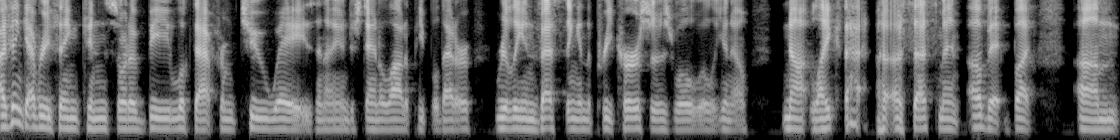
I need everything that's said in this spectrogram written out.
I think everything can sort of be looked at from two ways. And I understand a lot of people that are really investing in the precursors will, will, you know, not like that uh, assessment of it. But um,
